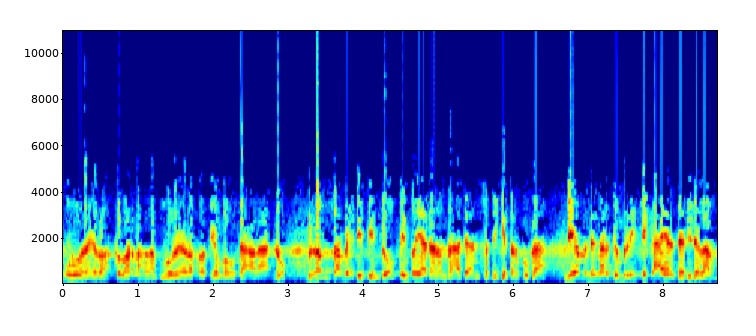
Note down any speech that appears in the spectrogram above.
Abu Hurairah, keluarlah Abu Hurairah radhiyallahu taala anhu, belum sampai di pintu, pintunya dalam keadaan sedikit terbuka, dia mendengar gemericik air dari dalam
